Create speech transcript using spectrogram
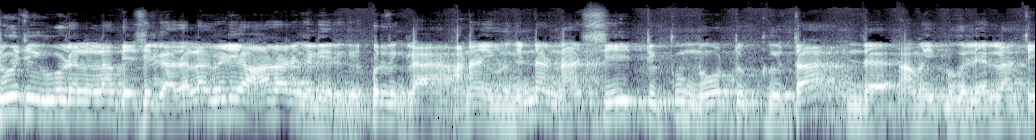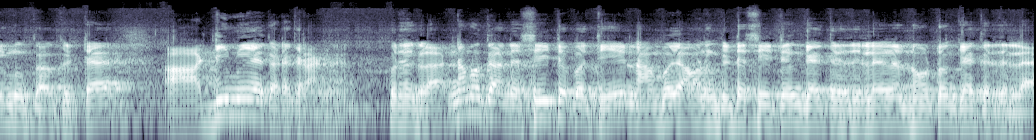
டூ ஜி ஊழல் எல்லாம் பேசியிருக்காங்க அதெல்லாம் வீடியோ ஆதாரங்கள் இருக்கு புரியுதுங்களா? ஆனால் இவனுங்க என்னன்னா சீட்டுக்கும் நோட்டுக்கு தான் இந்த அமைப்புகள் எல்லாம் திமுக கிட்ட அடிமையாக கிடக்குறாங்க. புரியுதுங்களா நமக்கு அந்த சீட்டை பற்றியும் நான் போய் அவனுங்கிட்ட சீட்டும் கேட்கறது இல்லை இல்லை நோட்டும் கேட்கறது இல்லை.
